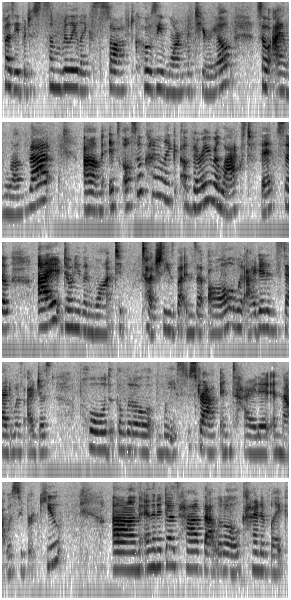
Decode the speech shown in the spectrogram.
fuzzy, but just some really like soft, cozy, warm material. So I love that. Um, it's also kind of like a very relaxed fit. So I don't even want to touch these buttons at all. What I did instead was I just pulled the little waist strap and tied it and that was super cute. Um, and then it does have that little kind of like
